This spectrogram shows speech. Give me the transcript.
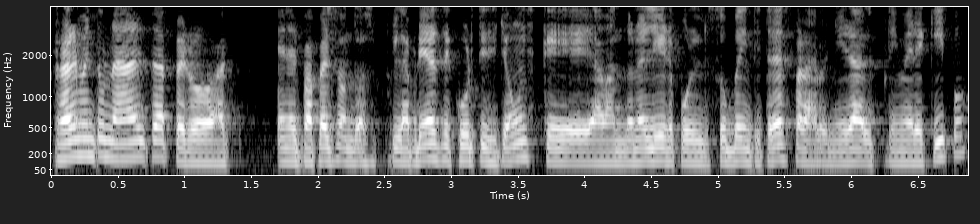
realmente una alta, pero en el papel son dos. La primera es de Curtis Jones, que abandonó el Liverpool sub-23 para venir al primer equipo.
